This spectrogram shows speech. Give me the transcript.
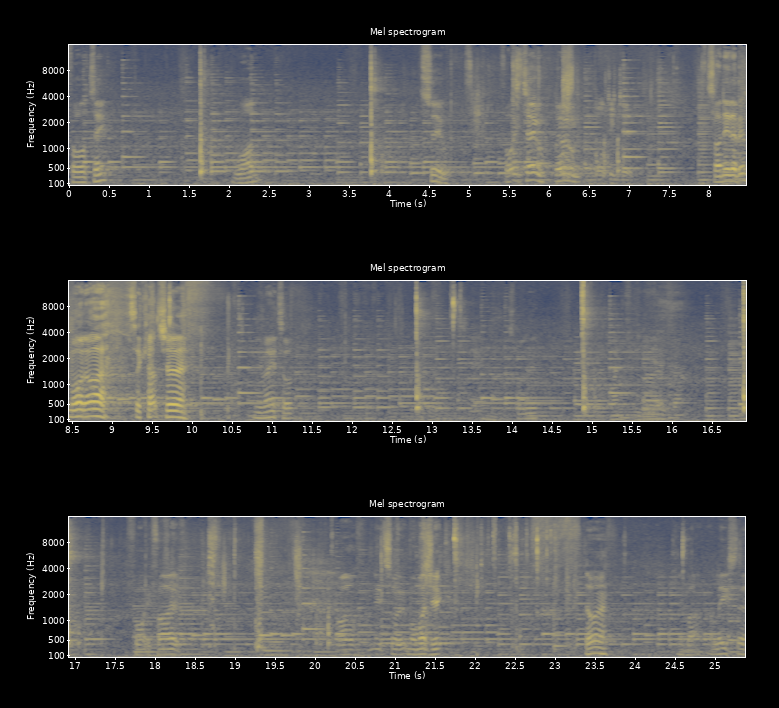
40. 1. Two. 42. Boom. 42. So I need a bit more, don't I, to catch uh, my mate up. 20, 45. Well, I need some more magic. Don't I? But at least uh,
